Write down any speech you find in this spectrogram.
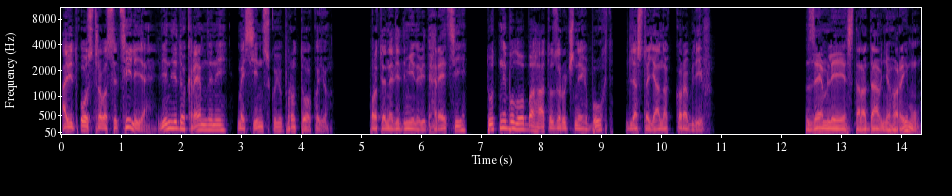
А від острова Сицилія він відокремлений Месінською протокою. Проте, на відміну від Греції, тут не було багато зручних бухт для стоянок кораблів. Землі стародавнього Риму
